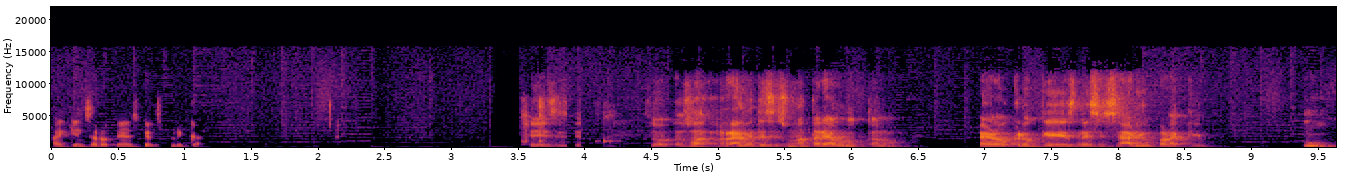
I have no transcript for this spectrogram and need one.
a quien se lo tienes que explicar. Sí, sí, sí. O sea, realmente sí es una tarea bruta, ¿no? Pero creo que es necesario para que tú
